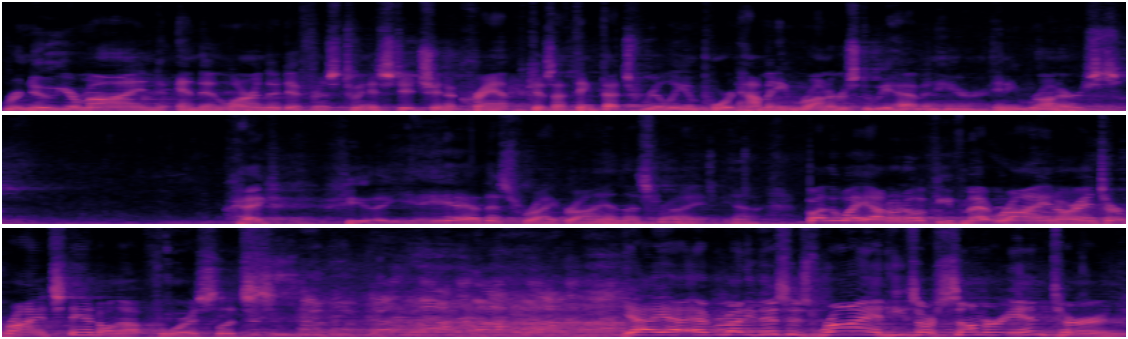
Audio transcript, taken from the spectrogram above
Renew your mind and then learn the difference between a stitch and a cramp because I think that's really important. How many runners do we have in here? Any runners? Okay. Yeah, that's right, Ryan. That's right. Yeah. By the way, I don't know if you've met Ryan, our intern. Ryan, stand on up for us. Let's. Yeah, yeah. Everybody, this is Ryan. He's our summer intern.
